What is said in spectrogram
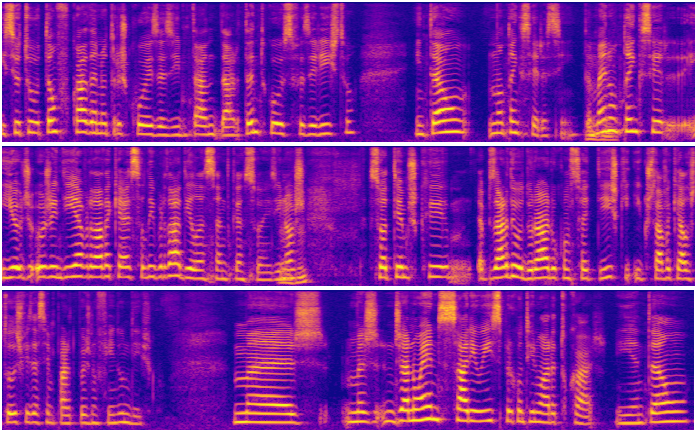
e se eu estou tão focada noutras coisas e me está a dar tanto gosto fazer isto, então não tem que ser assim. Também uhum. não tem que ser. E hoje, hoje em dia a verdade é que há essa liberdade de ir lançando canções. E uhum. nós só temos que, apesar de eu adorar o conceito de disco e gostava que elas todas fizessem parte depois no fim de um disco. Mas, mas já não é necessário isso para continuar a tocar. E então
